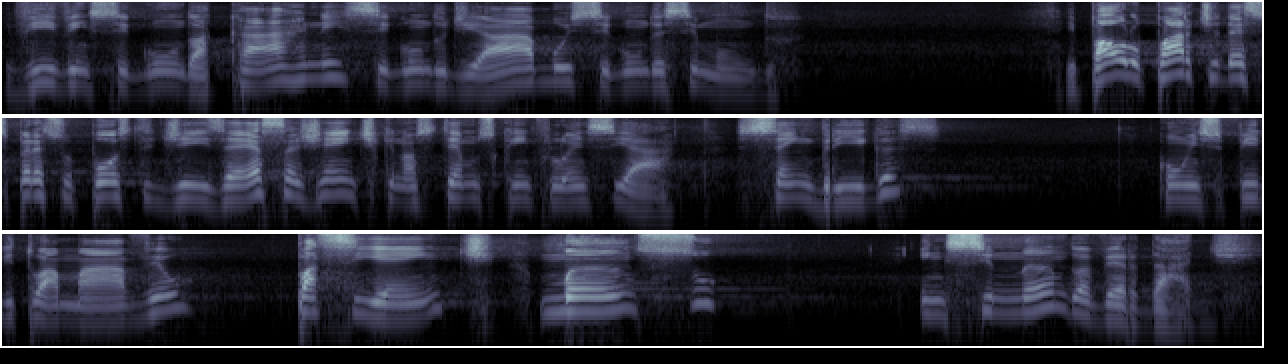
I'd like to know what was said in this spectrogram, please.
vivem segundo a carne, segundo o diabo e segundo esse mundo. E Paulo parte desse pressuposto e diz: é essa gente que nós temos que influenciar, sem brigas, com um espírito amável, paciente, manso, ensinando a verdade.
